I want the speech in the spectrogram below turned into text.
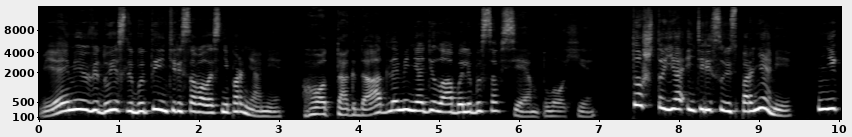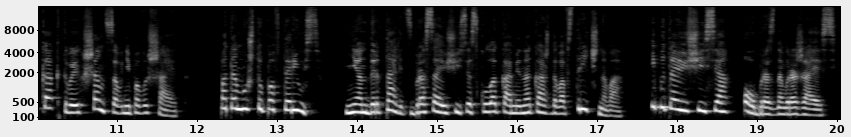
«Я имею в виду, если бы ты интересовалась не парнями. Вот тогда для меня дела были бы совсем плохи». «То, что я интересуюсь парнями, никак твоих шансов не повышает. Потому что, повторюсь, Неандерталец, бросающийся с кулаками на каждого встречного и пытающийся, образно выражаясь,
